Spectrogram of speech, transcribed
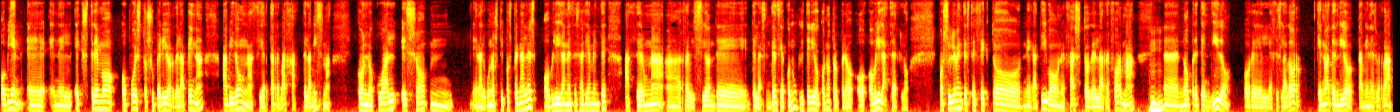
o bien eh, en el extremo opuesto superior de la pena ha habido una cierta rebaja de la misma, con lo cual eso mm, en algunos tipos penales obliga necesariamente a hacer una ah, revisión de, la sentencia, con un criterio o con otro, pero obliga a hacerlo. Posiblemente este efecto negativo o nefasto de la reforma, eh, no pretendido por el legislador, que no atendió, también es verdad,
